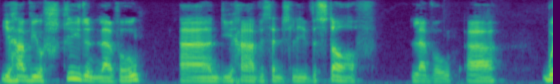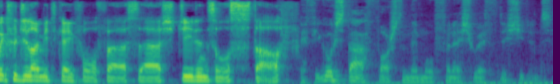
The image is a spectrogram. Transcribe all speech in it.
You have your student level, and you have essentially the staff level. Uh, which would you like me to go for first, uh, students or staff? If you go staff first, and then we'll finish with the students.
